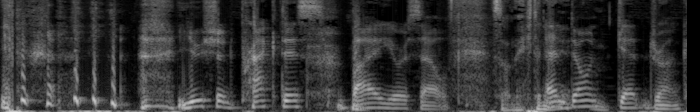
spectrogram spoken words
you should practice by yourself そうね、人に and ね、 don't get drunk.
